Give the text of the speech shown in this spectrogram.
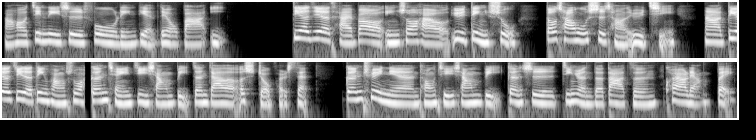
然后净利是负零点六八亿。第二季的财报营收还有预订数都超乎市场的预期。那第二季的订房数跟前一季相比增加了二十九 percent，跟去年同期相比更是惊人的大增，快要两倍。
